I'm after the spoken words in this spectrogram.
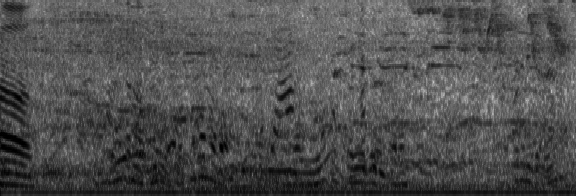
ಹಾಂ. ಹೌದು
